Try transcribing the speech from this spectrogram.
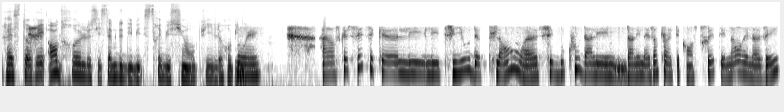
resteraient entre le système de distribution puis le robinet. Oui. Alors, ce que je sais, c'est que les, tuyaux de plomb, euh, c'est beaucoup dans les dans les maisons qui ont été construites et non rénovées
